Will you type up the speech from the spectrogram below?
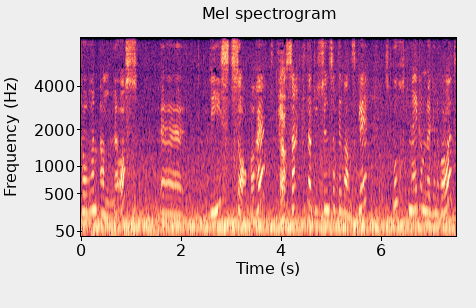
foran alle oss eh, vist sårbarhet. Ja. Sagt at hun syns at det er vanskelig. Spurt meg om noen råd.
